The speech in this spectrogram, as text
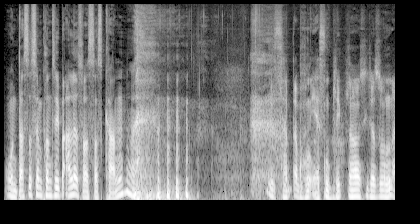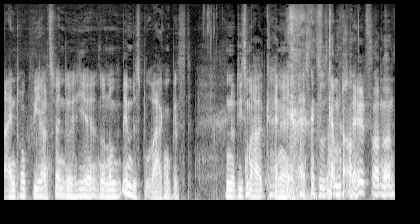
Und das ist im Prinzip alles, was das kann. Es hat aber auf den ersten Blick wieder so einen Eindruck, wie als wenn du hier in so einem Imbisswagen bist. Nur diesmal halt keine Essen zusammenstellst, genau. sondern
